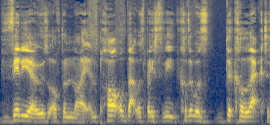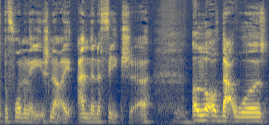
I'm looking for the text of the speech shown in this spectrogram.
videos of the night, and part of that was basically because it was the collectors performing it each night, and then a feature. Hmm. A lot of that was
